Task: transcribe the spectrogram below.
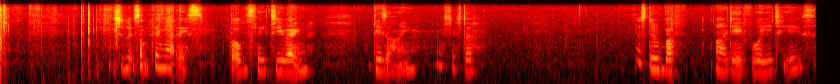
it should look something like this. But obviously to your own design. It's just a, just a rough idea for you to use.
